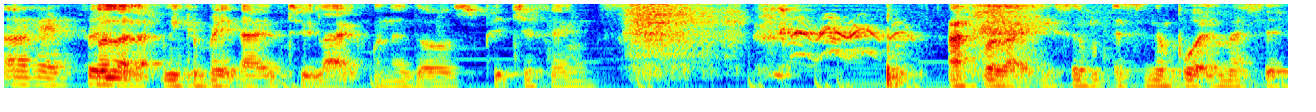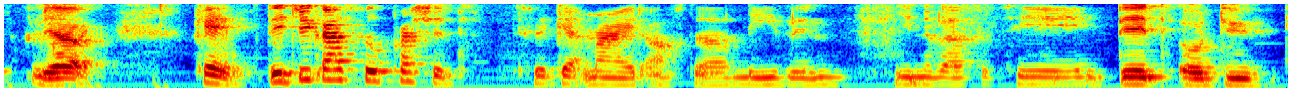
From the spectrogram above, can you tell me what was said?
Okay, I so feel like we can break that into like one of those picture things. I feel like it's, a, it's an important message. Yeah. okay, did you guys feel pressured to get married after leaving university? Did or do.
